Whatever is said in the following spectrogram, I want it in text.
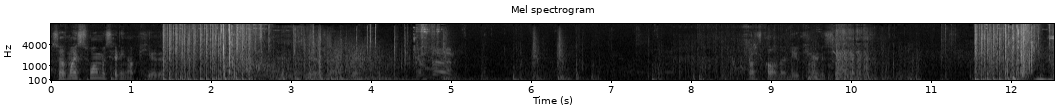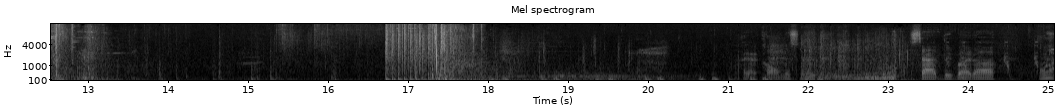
So if my swarm was hitting up here, here. Let's call him a nuke here in a second. I gotta call him this nuke. Sadly, but uh, only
